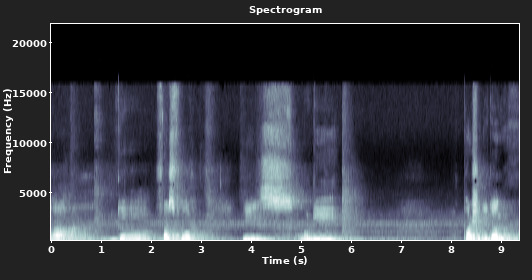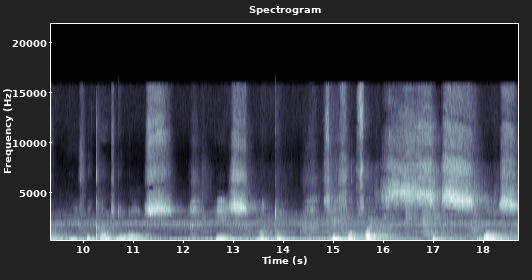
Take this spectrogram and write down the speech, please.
uh, the first floor is only partially done. If we count the walls is one two three four five six walls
